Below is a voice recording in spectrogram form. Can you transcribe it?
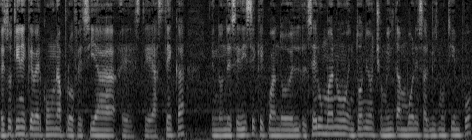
Esto tiene que ver con una profecía este, azteca en donde se dice que cuando el, ser humano entone 8000 tambores al mismo tiempo,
